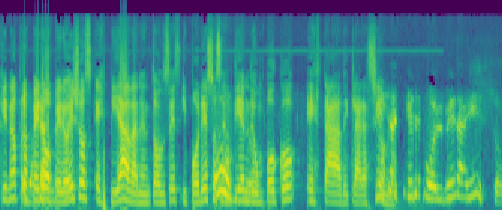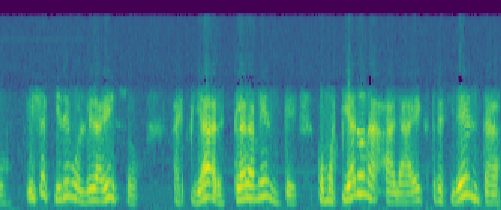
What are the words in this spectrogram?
Que no prosperó, pero ellos espiaban entonces y por eso se entiende un poco esta declaración. Ella quiere volver a eso, ella quiere volver a eso, a espiar, claramente, como espiaron a, a la expresidenta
